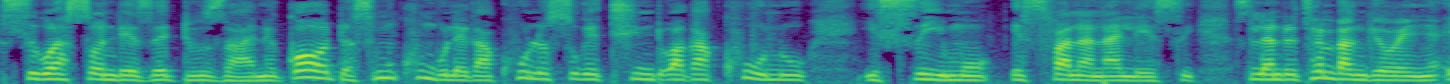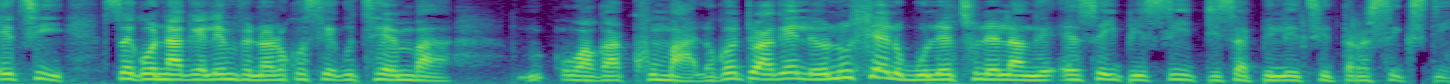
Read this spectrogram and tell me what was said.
sikwasondeze eduzane kodwa simkhumbule kakhulu osuke ethintwa kakhulu isimo esifana nalesi. Silando themba ngewenya ethi sekonakele emveni walokho siye kuthemba. Wakakhumalo kodwa ke lolu hlelo bulethulela nge SABC Disability 360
